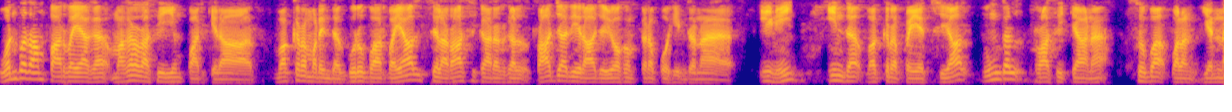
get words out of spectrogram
ஒன்பதாம் பார்வையாக மகர ராசியையும் பார்க்கிறார். வக்கரமடைந்த குரு பார்வையால் சில ராசிக்காரர்கள் ராஜாதி ராஜ யோகம் பெறப்போகின்றனர் இனி இந்த வக்ர பயிற்சியால் உங்கள் ராசிக்கான சுப பலன் என்ன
